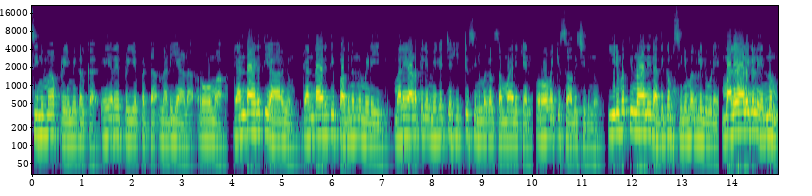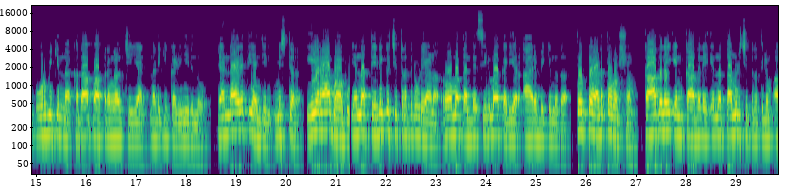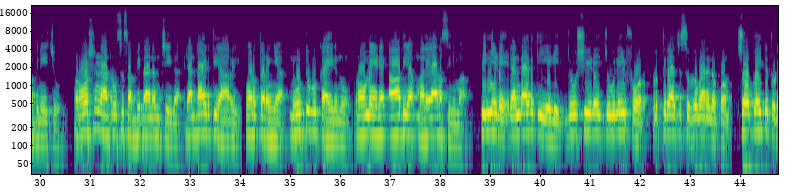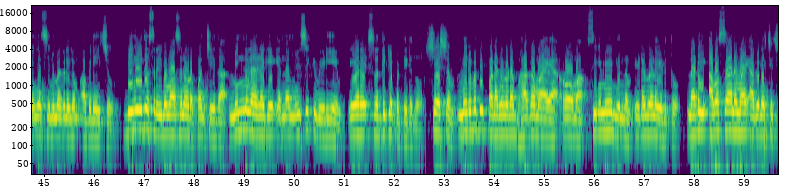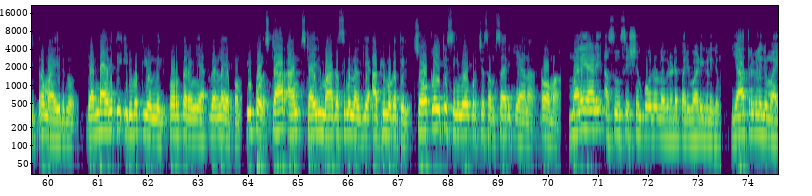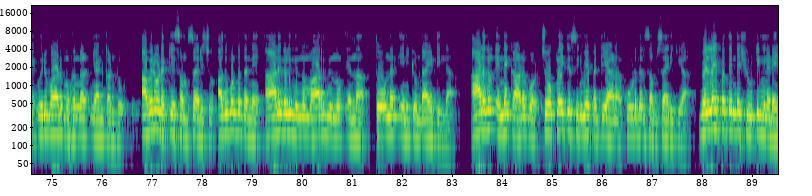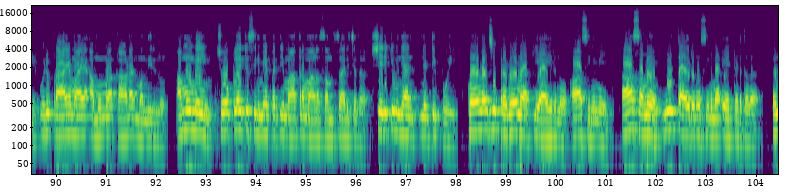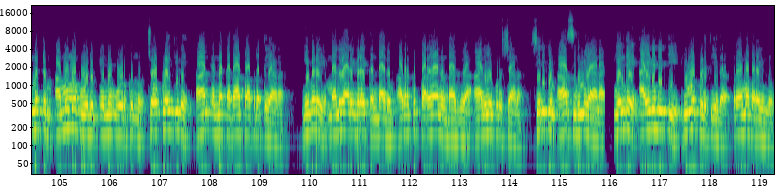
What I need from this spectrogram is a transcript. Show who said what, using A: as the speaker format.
A: Cinema പ്രേമികൾക്ക് ഏറെ പ്രിയപ്പെട്ട നടിയാണ് റോമ. രണ്ടായിരത്തി ആറിനും രണ്ടായിരത്തി പതിനൊന്നുമിടയിൽ മലയാളത്തിലെ മികച്ച ഹിറ്റ് സിനിമകൾ സമ്മാനിക്കാൻ റോമയ്ക്ക് സാധിച്ചിരുന്നു. ഇരുപത്തിനാലിലധികം സിനിമകളിലൂടെ മലയാളികൾ എന്നും ഓർമ്മിക്കുന്ന കഥാപാത്രങ്ങൾ ചെയ്യാൻ നടിക്ക് കഴിഞ്ഞിരുന്നു. രണ്ടായിരത്തി അഞ്ചിൽ മിസ്റ്റർ ഏറാ ബാബു എന്ന തെലുങ്ക് ചിത്രത്തിലൂടെയാണ് റോമ തന്റെ സിനിമാ കരിയർ ആരംഭിക്കുന്നത്. തൊട്ട് അടുത്ത വർഷം കാതലെ എൻ കാതലെ എന്ന തമിഴ് ചിത്രത്തിലും അഭിനയിച്ചു. റോഷൻ ആൻഡ്രൂസ് സംവിധാനം ചെയ്ത് രണ്ടായിരത്തി ആറിൽ പുറത്തിറങ്ങിയ നോട്ട്ബുക്ക് ആയിരുന്നു റോമയുടെ ആദ്യ മലയാള സിനിമ. പിന്നീട് രണ്ടായിരത്തി ഏഴിൽ ജോഷിയുടെ ജൂലൈ ഫോർ പൃഥ്വിരാജ് സുകുമാരനൊപ്പം ചോക്ലേറ്റ് തുടങ്ങിയ സിനിമകളിലും അഭിനയിച്ചു. വിനീത് ശ്രീനിവാസനോടൊപ്പം ചെയ്ത മിന്നലഴകെ എന്ന മ്യൂസിക് വീഡിയോയും ഏറെ ശ്രദ്ധിക്കപ്പെട്ടിരുന്നു. ശേഷം നിരവധി പടങ്ങളുടെ ഭാഗമായ റോമ സിനിമയിൽ നിന്നും ഇടവേളയെടുത്തു. നടി അവസാനമായി അഭിനയിച്ച ചിത്രമായിരുന്നു രണ്ടായിരത്തി ഇരുപത്തിയൊന്നിൽ പുറത്തിറങ്ങിയ വെള്ളയപ്പം. ഇപ്പോൾ സ്റ്റാർ ആൻഡ് സ്റ്റൈൽ മാഗസിന് നൽകിയ അഭിമുഖത്തിൽ ചോക്ലേറ്റ് സിനിമയെക്കുറിച്ച് സംസാരിക്കുകയാണ് റോമ. മലയാളി അസോസിയേഷൻ പോലുള്ളവരുടെ പരിപാടികളിലും യാത്രകളിലുമായി ഒരുപാട് മുഖങ്ങൾ ഞാൻ കണ്ടു. അവരോടൊക്കെ സംസാരിച്ചു. അതുകൊണ്ട് തന്നെ ആളുകളിൽ നിന്നും മാറി നിന്നു എന്ന തോന്നൽ എനിക്കുണ്ടായിട്ടില്ല. ആളുകൾ എന്നെ കാണുമ്പോൾ ചോക്ലേറ്റ് സിനിമയെ പറ്റിയാണ് കൂടുതൽ സംസാരിക്കുക. വെള്ളയപ്പത്തിന്റെ ഷൂട്ടിങ്ങിനിടയിൽ ഒരു പ്രായമായ അമ്മുമ്മ കാണാൻ വന്നിരുന്നു. അമ്മുമ്മയും ചോക്ലേറ്റ് സിനിമയെ പറ്റി മാത്രമാണ് സംസാരിച്ചത്. ശരിക്കും ഞാൻ ഞെട്ടിപ്പോയി. കോളേജ് പ്രമേയമാക്കിയായിരുന്നു ആ സിനിമയിൽ. ആ സമയം യൂത്ത് ആയിരുന്നു സിനിമ ഏറ്റെടുത്തത്. എന്നിട്ടും അമ്മുമ്മ പോലും എന്നെ ഓർക്കുന്നു. ചോക്ലേറ്റിലെ ആൻ എന്ന കഥാപാത്രത്തെയാണ്. എവിടെ മലയാളികളെ കണ്ടാലും അവർക്ക് പറയാനുണ്ടാകുക ആനയെക്കുറിച്ചാണ്. ശരിക്കും ആ സിനിമയാണ് എന്റെ ഐഡന്റിറ്റി രൂപപ്പെടുത്തിയത് റോമ പറയുന്നു.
